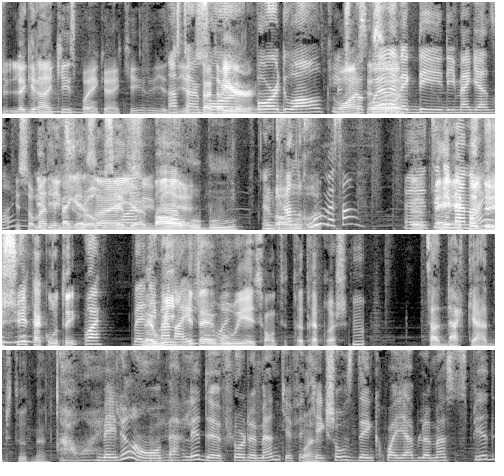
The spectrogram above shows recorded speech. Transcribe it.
le grand quai, c'est pas rien qu'un quai. là. Il y a, Ah, c'est a un board- boardwalk, là, Ouais, je sais c'est pas quoi, ça. avec des, des magasins. il y a sûrement des des magasins, il y a un bar euh, au bout. Une grande roue, me semble. Euh, Euh, elle elle est pas dessus, elle est à côté. Ben, Mais des oui, manèges, était- ouais. ils sont très très proches. Mm. Salle d'arcade puis tout, man. Ah ouais. Mais là, on Ouais. parlait de Florida Man qui a fait Ouais. quelque chose d'incroyablement stupide.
